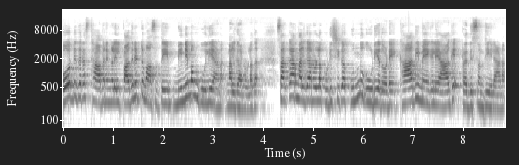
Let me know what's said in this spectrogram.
ബോർഡ് ഇതര സ്ഥാപനങ്ങളിൽ പതിനെട്ട് മാസത്തെയും മിനിമം കൂലിയാണ് നൽകാനുള്ളത്. സർക്കാർ നൽകാനുള്ള കുടിശ്ശിക കുന്നുകൂടിയതോടെ ഖാദി മേഖലയാകെ പ്രതിസന്ധിയിലാണ്.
